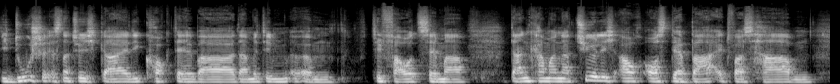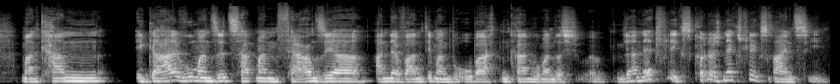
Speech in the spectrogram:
die Dusche ist natürlich geil, die Cocktailbar, da mit dem ähm, TV-Zimmer. Dann kann man natürlich auch aus der Bar etwas haben. Man kann egal wo man sitzt, hat man einen Fernseher an der Wand, den man beobachten kann, wo man das, äh, ja, Netflix, könnt euch Netflix reinziehen.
